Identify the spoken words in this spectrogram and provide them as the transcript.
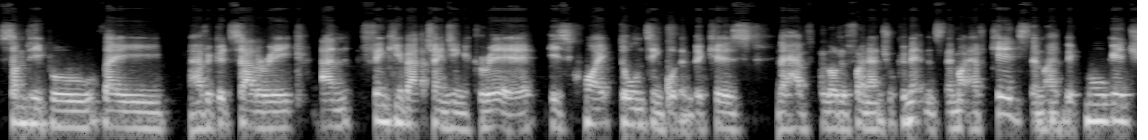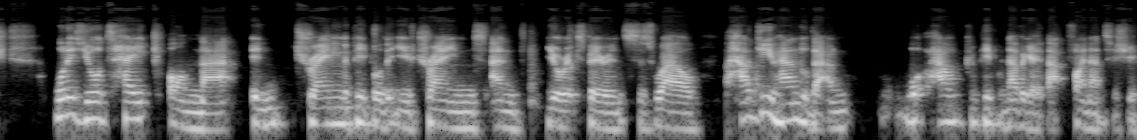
some people, they have a good salary, and thinking about changing a career is quite daunting for them because they have a lot of financial commitments. They might have kids, they might have a big mortgage. What is your take on that in training the people that you've trained and your experience as well? How do you handle that, and what, how can people navigate that finance issue?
